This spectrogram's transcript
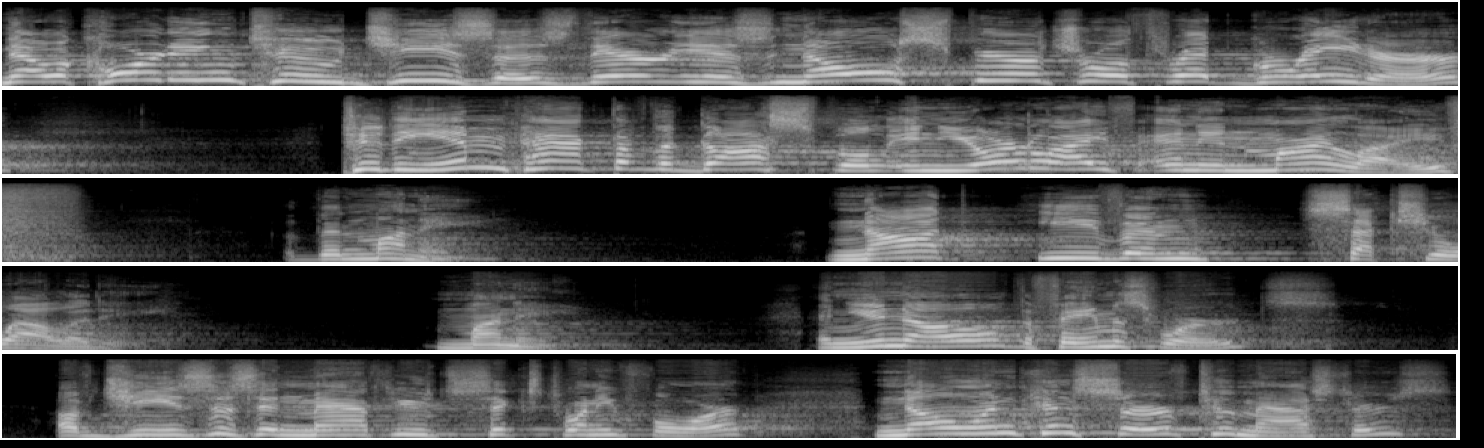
Now, according to Jesus, there is no spiritual threat greater to the impact of the gospel in your life and in my life than money. Not even sexuality. Money. And you know the famous words of Jesus in Matthew 6:24, no one can serve two masters,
